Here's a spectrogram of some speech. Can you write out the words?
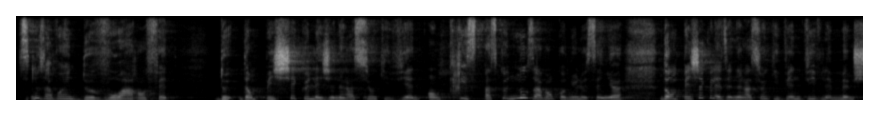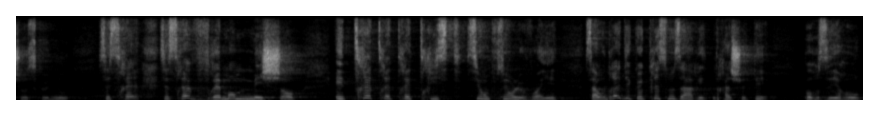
Si nous avons un devoir, en fait, d'empêcher que les générations qui viennent en Christ, parce que nous avons connu le Seigneur, d'empêcher que les générations qui viennent vivent les mêmes choses que nous. Ce serait, vraiment méchant et très, très, très triste si on, si on le voyait. Ça voudrait dire que Christ nous a rachetés pour zéro.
